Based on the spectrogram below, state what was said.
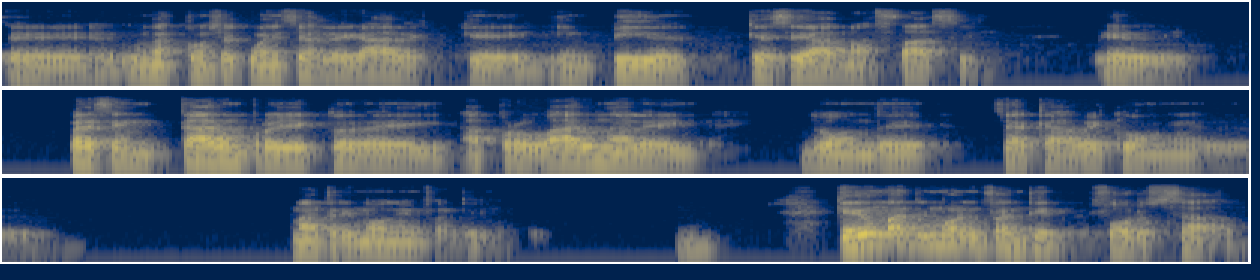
eh, unas consecuencias legales que impiden que sea más fácil el presentar un proyecto de ley, aprobar una ley donde se acabe con el matrimonio infantil. ¿Qué es un matrimonio infantil forzado?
